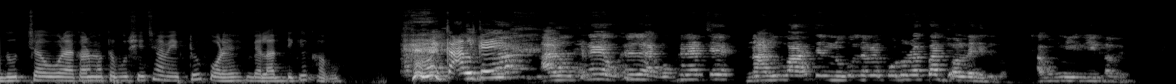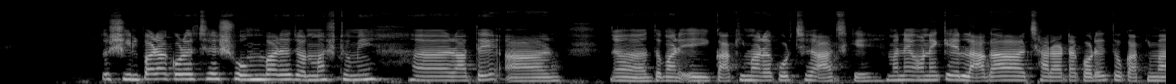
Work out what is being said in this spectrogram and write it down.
দুধ চা ওর একার মতো বসিয়েছি আমি একটু পরে বেলার দিকে খাব। কালকেই আর ওখানে ওখানে ওখানে হচ্ছে নাড়ু বা হচ্ছে নকুল দামের কোটো রাখবার জল রেখে দিবা। ঠাকুর নিয়ে নিয়ে খাবে। তো শিল্পারা করেছে সোমবারে জন্মাষ্টমী রাতে। আর তোমার এই কাকিমারা করছে আজকে। মানে অনেকে লাগা ছাড়াটা করে, তো কাকিমা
